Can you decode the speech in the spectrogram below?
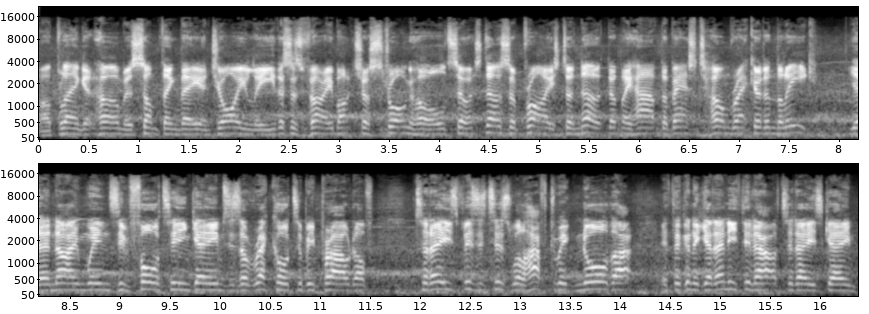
Well, playing at home is something they enjoy, Lee. This is very much a stronghold, so it's no surprise to note that they have the best home record in the league. Yeah, nine wins in 14 games is a record to be proud of. Today's visitors will have to ignore that if they're going to get anything out of today's game.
